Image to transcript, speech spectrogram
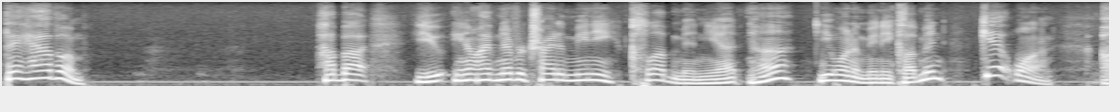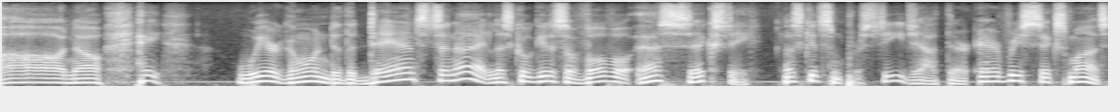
They have them. How about you? You know, I've never tried a Mini Clubman yet, huh? You want a Mini Clubman? Get one. Oh, no. Hey, we are going to the dance tonight. Let's go get us a Volvo S60. Let's get some prestige out there every six months.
